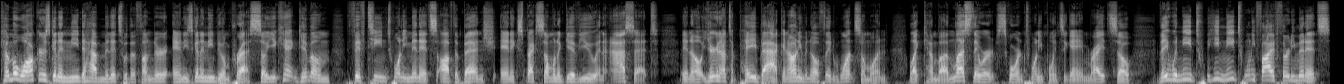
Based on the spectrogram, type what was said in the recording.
Kemba Walker is going to need to have minutes with the Thunder and he's going to need to impress. So you can't give him 15, 20 minutes off the bench and expect someone to give you an asset. You know, you're going to have to pay back. And I don't even know if they'd want someone like Kemba unless they were scoring 20 points a game, right? So they would need, he need 25, 30 minutes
